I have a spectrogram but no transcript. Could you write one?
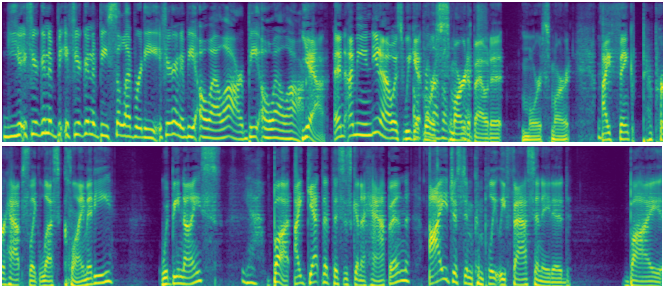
You, if you're gonna be, if you're gonna be celebrity, if you're gonna be OLR, be OLR. Yeah, and I mean, you know, as we get Oprah more smart rich. about it, more smart. I think p- perhaps like less climatey would be nice. Yeah. But I get that this is going to happen. I just am completely fascinated by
